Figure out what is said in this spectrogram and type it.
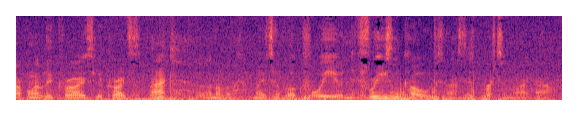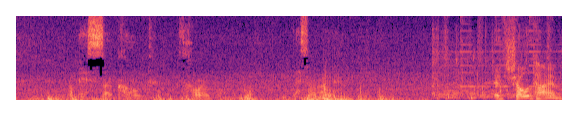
everyone at Luke Rides. Luke Rides is back with another motovlog for you in the freezing cold. That's just Britain right now. It's so cold. It's horrible. That's alright. It's showtime.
